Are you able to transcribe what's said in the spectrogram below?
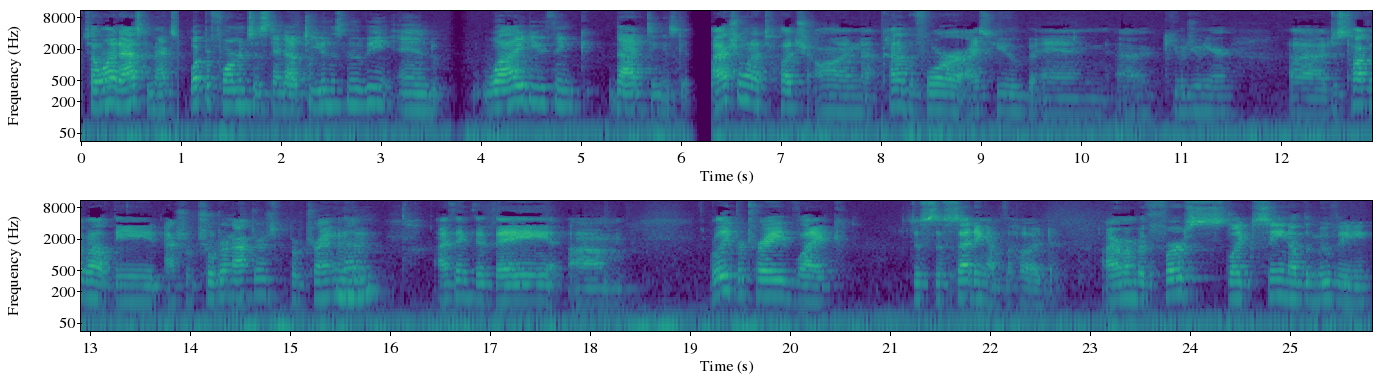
so I wanted to ask you, Max, what performances stand out to you in this movie, and why do you think the acting is good? I actually want to touch on kind of before Ice Cube and uh, Cuba Jr. Uh, just talk about the actual children actors portraying them. I think that they um, really portrayed like just the setting of the hood. I remember the first like scene of the movie.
